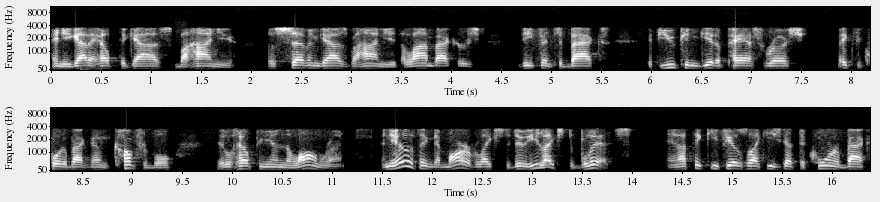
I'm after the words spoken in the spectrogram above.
and you got to help the guys behind you. Those seven guys behind you, the linebackers, defensive backs. If you can get a pass rush, make the quarterback uncomfortable, it'll help you in the long run. And the other thing that Marve likes to do, he likes to blitz, and I think he feels like he's got the cornerbacks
